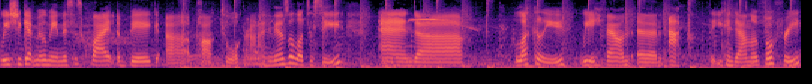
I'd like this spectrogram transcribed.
we should get moving. This is quite a big uh, park to walk around. I think there's a lot to see, and uh, luckily we found an app that you can download for free,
